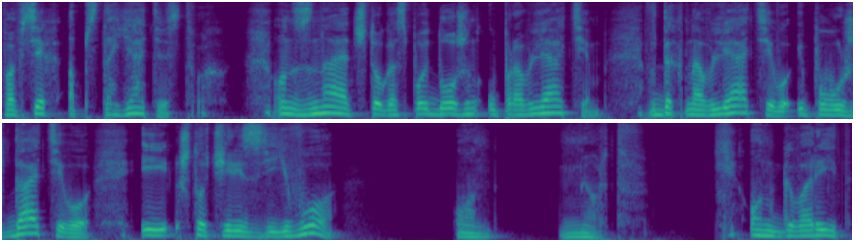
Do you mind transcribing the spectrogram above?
во всех обстоятельствах. Он знает, что Господь должен управлять им, вдохновлять его и побуждать его, и что через его он мертв. Он говорит,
